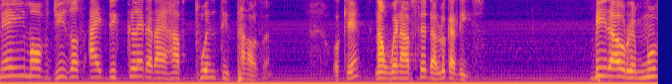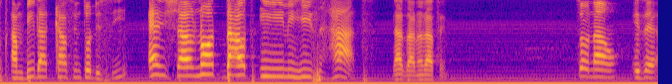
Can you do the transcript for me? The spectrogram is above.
name of Jesus, I declare that I have 20,000. Okay? Now, when I've said that, look at this. Be thou removed and be thou cast into the sea, and shall not doubt in his heart. That's another thing. So now, he said,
